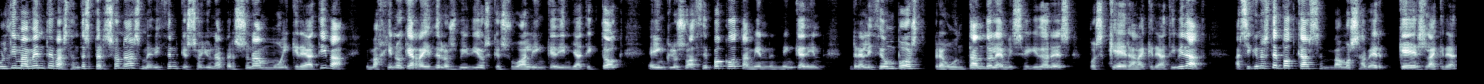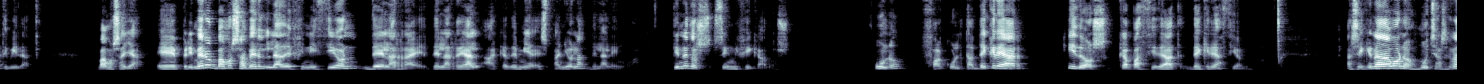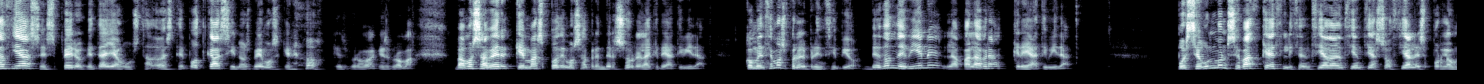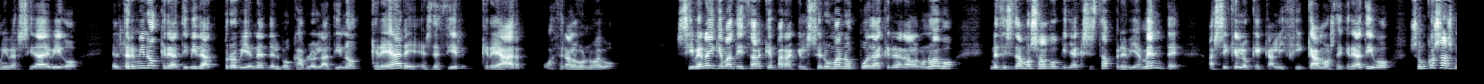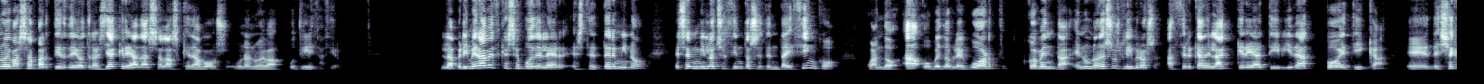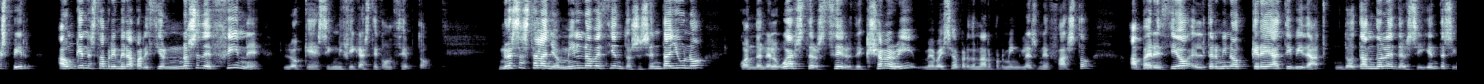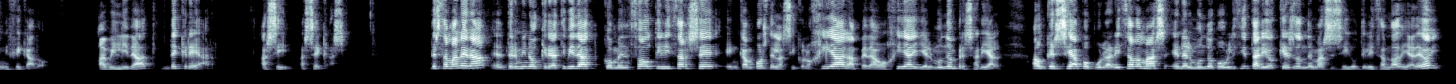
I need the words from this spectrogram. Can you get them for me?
Últimamente bastantes personas me dicen que soy una persona muy creativa. Imagino que a raíz de los vídeos que subo a LinkedIn y a TikTok, e incluso hace poco, también en LinkedIn, realicé un post preguntándole a mis seguidores, pues, qué era la creatividad. Así que en este podcast vamos a ver qué es la creatividad. Vamos allá. Eh, primero vamos a ver la definición de la RAE, de la Real Academia Española de la Lengua. Tiene dos significados. Uno, facultad de crear, y dos, capacidad de creación. Así que nada, bueno, muchas gracias, espero que te haya gustado este podcast y nos vemos que no, que es broma, que es broma. Vamos a ver qué más podemos aprender sobre la creatividad. Comencemos por el principio. ¿De dónde viene la palabra creatividad? Pues según Monse Vázquez, licenciada en Ciencias Sociales por la Universidad de Vigo, el término creatividad proviene del vocablo latino creare, es decir, crear o hacer algo nuevo. Si bien hay que matizar que para que el ser humano pueda crear algo nuevo, necesitamos algo que ya exista previamente, así que lo que calificamos de creativo son cosas nuevas a partir de otras ya creadas a las que damos una nueva utilización. La primera vez que se puede leer este término es en 1875, cuando A. W. Ward comenta en uno de sus libros acerca de la creatividad poética eh, de Shakespeare, aunque en esta primera aparición no se define lo que significa este concepto. No es hasta el año 1961 cuando en el Webster's Third Dictionary, me vais a perdonar por mi inglés nefasto, apareció el término creatividad, dotándole del siguiente significado. Habilidad de crear. Así, a secas. De esta manera, el término creatividad comenzó a utilizarse en campos de la psicología, la pedagogía y el mundo empresarial, aunque se ha popularizado más en el mundo publicitario, que es donde más se sigue utilizando a día de hoy.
